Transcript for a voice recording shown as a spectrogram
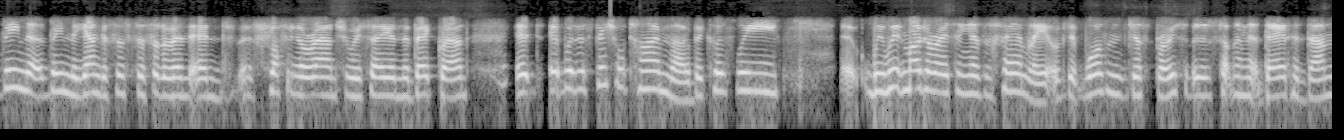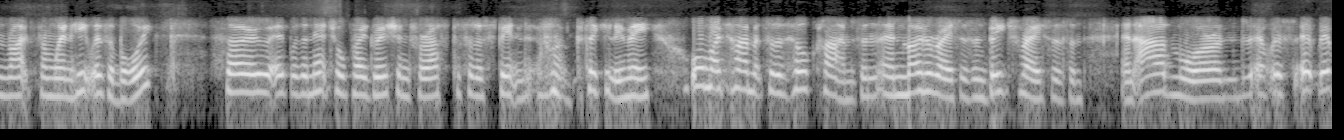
being the being the younger sister, sort of, and, and fluffing around, shall we say, in the background. It it was a special time though because we we went motor racing as a family. It wasn't just Bruce; it was something that Dad had done right from when he was a boy so it was a natural progression for us to sort of spend, particularly me, all my time at sort of hill climbs and, and motor races and beach races and, and Ardmore, and it was it, it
